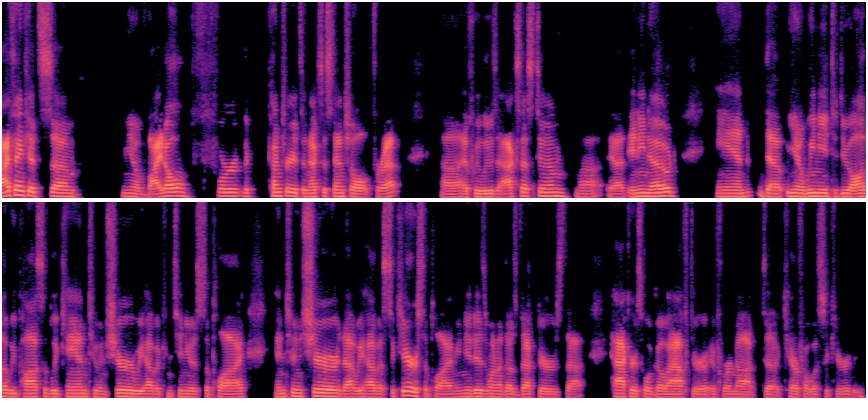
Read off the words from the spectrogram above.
i think it's um, you know vital for the country. It's an existential threat uh, if we lose access to them uh, at any node and that you know we need to do all that we possibly can to ensure we have a continuous supply and to ensure that we have a secure supply. I mean it is one of those vectors that hackers will go after if we're not uh, careful with security.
